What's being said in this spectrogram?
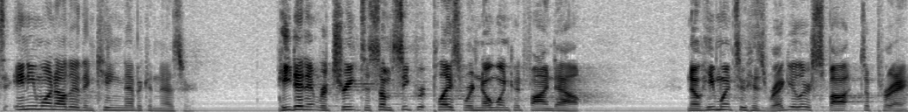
to anyone other than King Nebuchadnezzar, he didn't retreat to some secret place where no one could find out. No, he went to his regular spot to pray,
